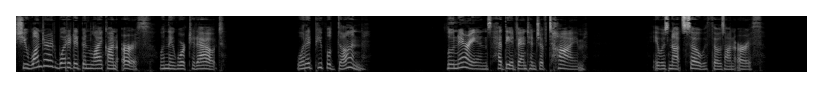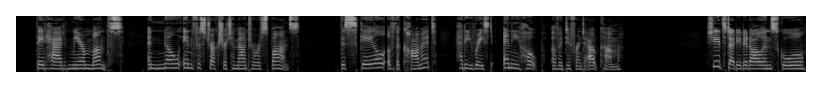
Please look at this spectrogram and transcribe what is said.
She wondered what it had been like on Earth when they worked it out. What had people done? Lunarians had the advantage of time. It was not so with those on Earth. They'd had mere months and no infrastructure to mount a response. The scale of the comet had erased any hope of a different outcome. She had studied it all in school.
